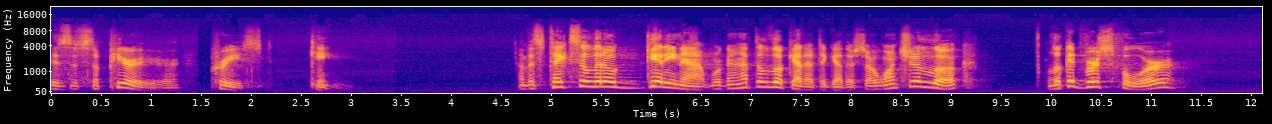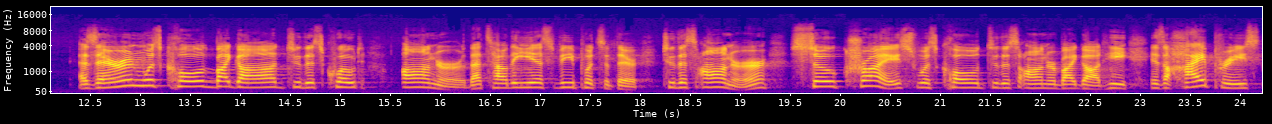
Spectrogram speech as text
is the superior priest king. And this takes a little getting at. We're going to have to look at it together. So I want you to look. Look at verse 4 as Aaron was called by God to this, quote, honor, that's how the ESV puts it there, to this honor, so Christ was called to this honor by God. He is a high priest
